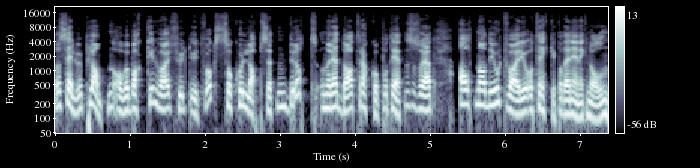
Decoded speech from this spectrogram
når selve planten over bakken var fullt utvokst, så kollapset den brått. Og når jeg da trakk opp poteten, så så jeg at alt den hadde gjort, var jo å trekke på den ene knollen.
